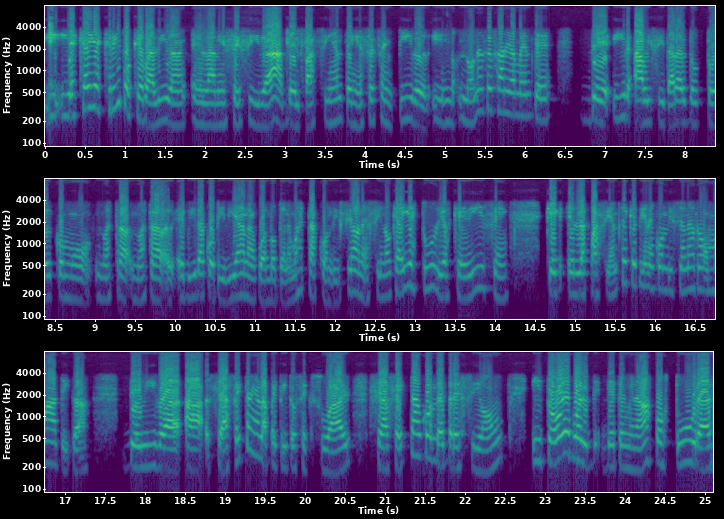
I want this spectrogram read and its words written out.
Y, es que hay escritos que validan eh, la necesidad del paciente en ese sentido y no, necesariamente de ir a visitar al doctor como nuestra nuestra eh, vida cotidiana cuando tenemos estas condiciones, sino que hay estudios que dicen que los pacientes que tienen condiciones reumáticas debido a, se afectan el apetito sexual, se afectan con depresión y todo por determinadas posturas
